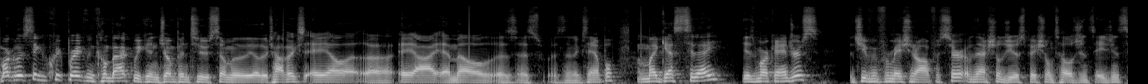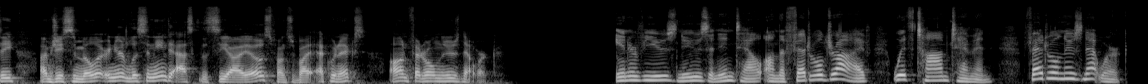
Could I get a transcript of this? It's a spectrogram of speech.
Mark, let's take a quick break and come back. We can jump into some of the other topics, AL, uh, AI, ML as, as, as an example. My guest today is Mark Andress, the Chief Information Officer of the National Geospatial Intelligence Agency. I'm Jason Miller, and you're listening to Ask the CIO, sponsored by Equinix on Federal News Network. Interviews, news, and intel on the Federal Drive with Tom Temin. Federal News Network.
